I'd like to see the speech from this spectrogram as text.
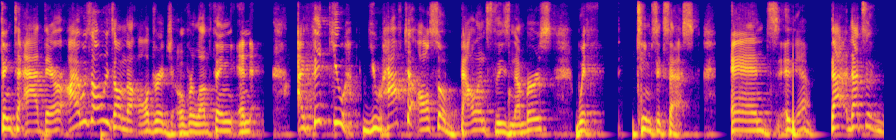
thing to add there. I was always on the Aldridge overlove thing, and I think you you have to also balance these numbers with team success. And Yeah. That that's a,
